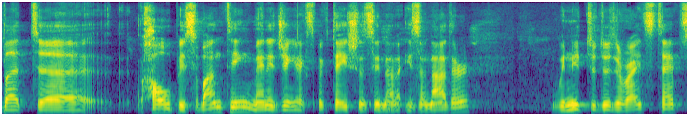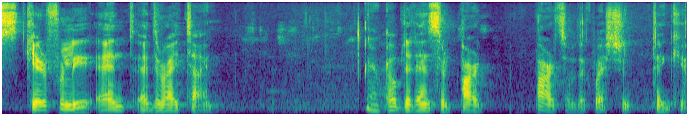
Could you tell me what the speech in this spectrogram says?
But uh, hope is one thing, managing expectations in a, is another. We need to do the right steps carefully and at the right time. I hope that answered part, parts of the question. Thank you.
